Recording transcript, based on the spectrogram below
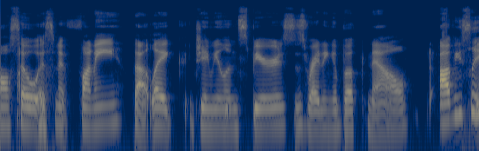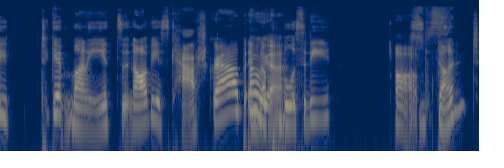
also, isn't it funny that like Jamie Lynn Spears is writing a book now? Obviously, to get money, it's an obvious cash grab and Oh, a yeah. publicity obs. stunt.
